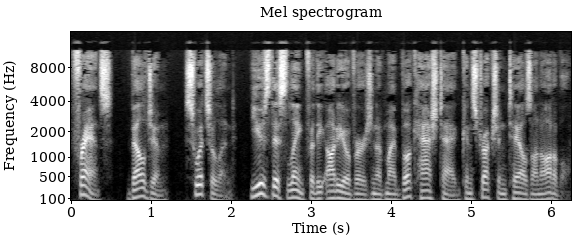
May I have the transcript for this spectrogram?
France, Belgium, Switzerland. Use this link for the audio version of my book hashtag construction tales on Audible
